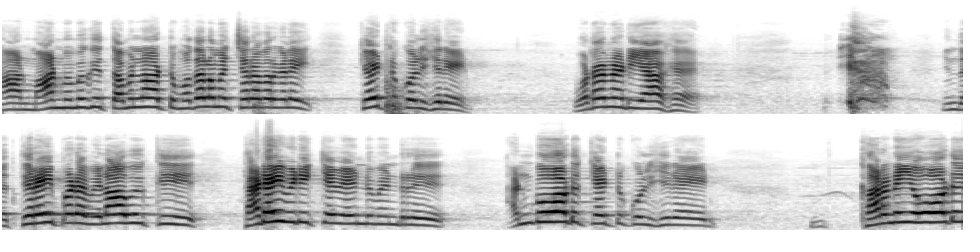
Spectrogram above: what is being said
நான் மாண்புமிகு தமிழ்நாட்டு முதலமைச்சர் அவர்களை கேட்டுக்கொள்கிறேன். உடனடியாக இந்த திரைப்பட விழாவுக்கு தடை விதிக்க வேண்டும் என்று அன்போடு கேட்டுக்கொள்கிறேன். கருணையோடு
